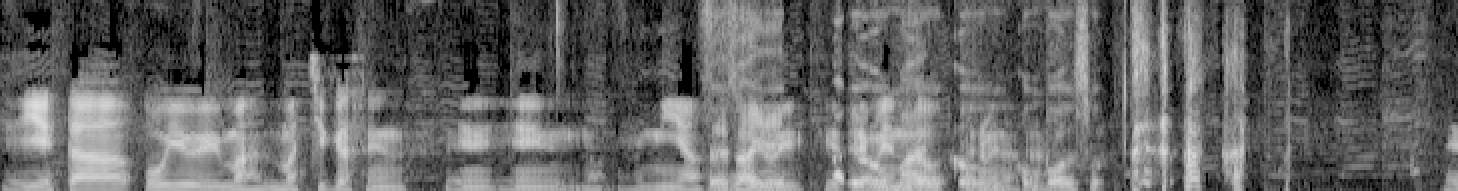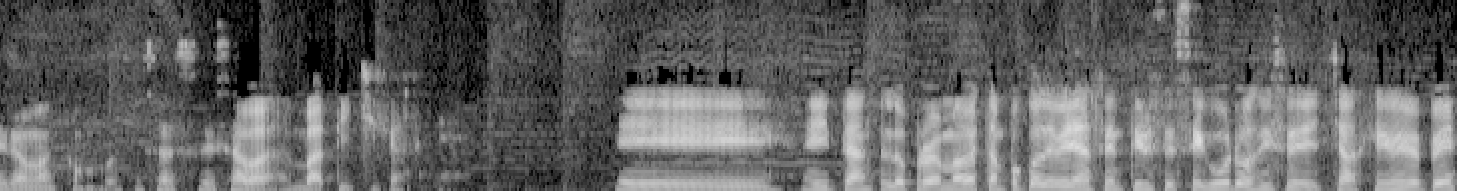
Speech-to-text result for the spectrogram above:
y está, uy, uy, más, más chicas en, en, en, ¿no? en IA. Es Uy, qué tremendo, con, tremendo. con bolso. Iron Man con voz, esa, esa ba- batichica. así. Eh, ahí están. Los programadores tampoco deberían sentirse seguros, dice ChatGPT.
